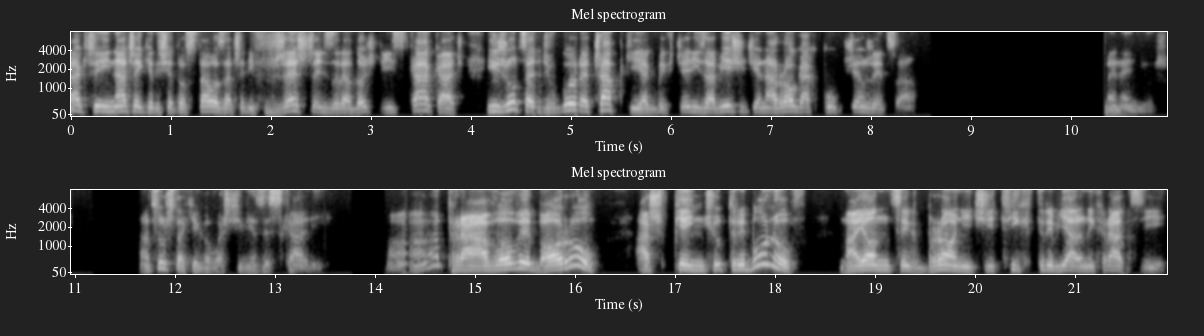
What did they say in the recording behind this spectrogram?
Tak czy inaczej, kiedy się to stało, zaczęli wrzeszczeć z radości i skakać i rzucać w górę czapki, jakby chcieli zawiesić je na rogach półksiężyca. Meneniusz. A cóż takiego właściwie zyskali? A, prawo wyboru aż pięciu trybunów, mających bronić tych trywialnych racji.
